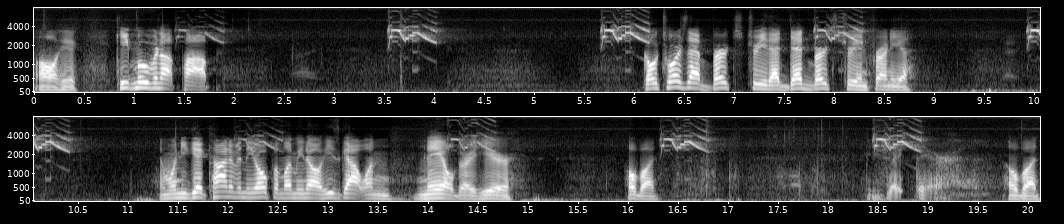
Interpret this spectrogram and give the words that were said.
Oh, here. Keep moving up, Pop. Go towards that birch tree, that dead birch tree in front of you. And when you get kind of in the open, let me know. He's got one nailed right here. Hold bud. He's right there. Hold bud.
